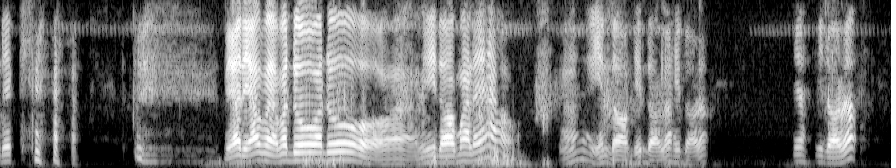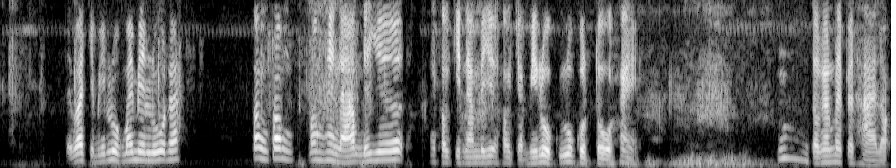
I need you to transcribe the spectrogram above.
เล็ก เดี๋ยวเดี๋ยวมามาดูมาดูมีดอกมาแล้วเห็นดอกเห็นดอกแล้วเห็นดอกแล้วเนี่ยมีดอกแล้ว แต่ว่าจะมีลูกไหมไม่รู้นะต้องต้องต้องให้น้ำเยอะๆให้เขากินน้ำเยอะเขาจะมีลูกลูกกดโตให้อืตรงนั้นไม่ไปถ่ายหรอก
